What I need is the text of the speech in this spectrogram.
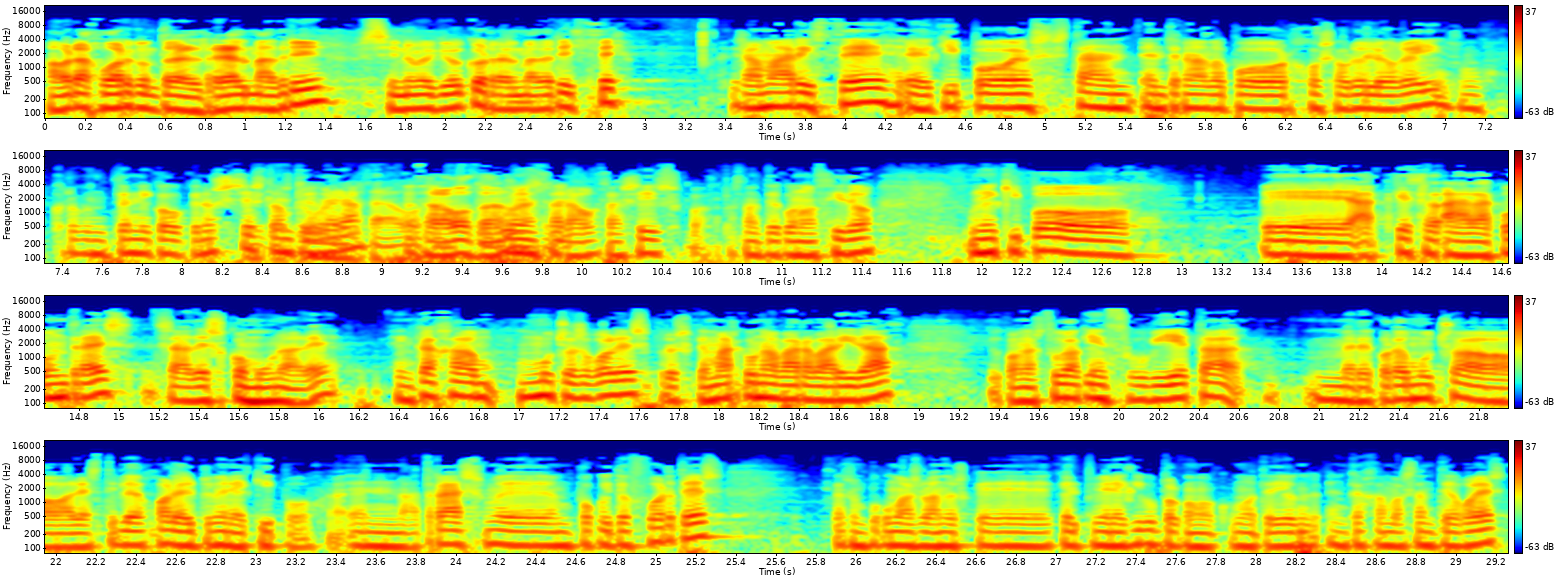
Ahora a jugar contra el Real Madrid, si no me equivoco, Real Madrid C. Real Madrid C, el equipo está entrenado por José Aurelio Gay, creo que un técnico que no sé si está en primera. En Zaragoza, En Zaragoza, ¿no? Bueno, en Zaragoza, sí, es bastante conocido. Un equipo eh, a, que a la contra es o sea, descomunal, ¿eh? Encaja muchos goles, pero es que marca una barbaridad. Y cuando estuve aquí en Zubieta me recordó mucho al estilo de jugar del primer equipo. En atrás eh, un poquito fuertes, quizás un poco más blandos que, que el primer equipo, porque como, como, te digo, encajan bastante goles.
